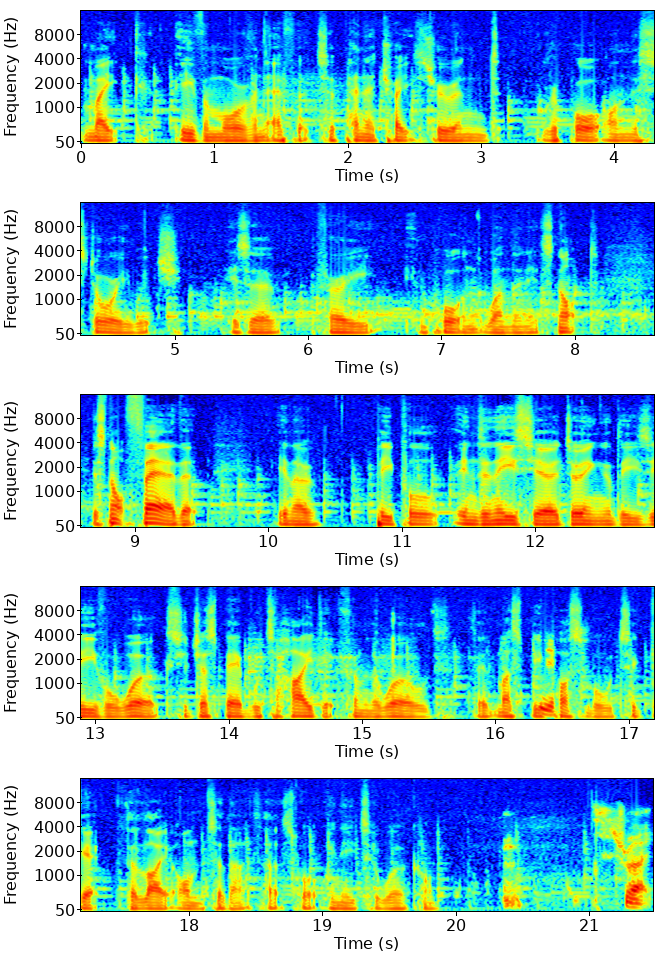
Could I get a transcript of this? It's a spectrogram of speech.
make even more of an effort to penetrate through and report on this story, which is a very important one. And it's not, it's not fair that, you know, people in Indonesia doing these evil works should just be able to hide it from the world. It must be possible to get the light onto that. That's what we need to work on. That's right.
